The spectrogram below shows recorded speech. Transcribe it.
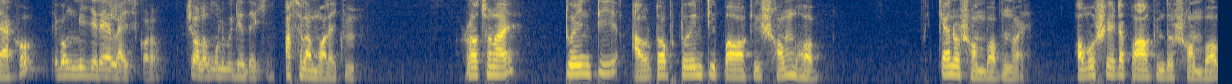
দেখো এবং নিজে রিয়েলাইজ করো। চলো, মূল ভিডিও দেখি। আসসালামু আলাইকুম। রচনায় টোয়েন্টি আউট অফ টোয়েন্টি পাওয়া কি সম্ভব? কেন সম্ভব নয়? অবশ্যই এটা পাওয়া কিন্তু সম্ভব।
